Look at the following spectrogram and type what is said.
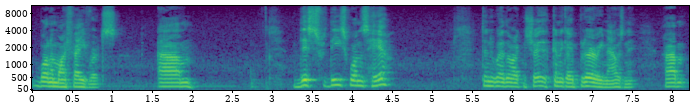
One of my favourites. Um, this, these ones here, don't know whether I can show you. It's going to go blurry now, isn't it? Um,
